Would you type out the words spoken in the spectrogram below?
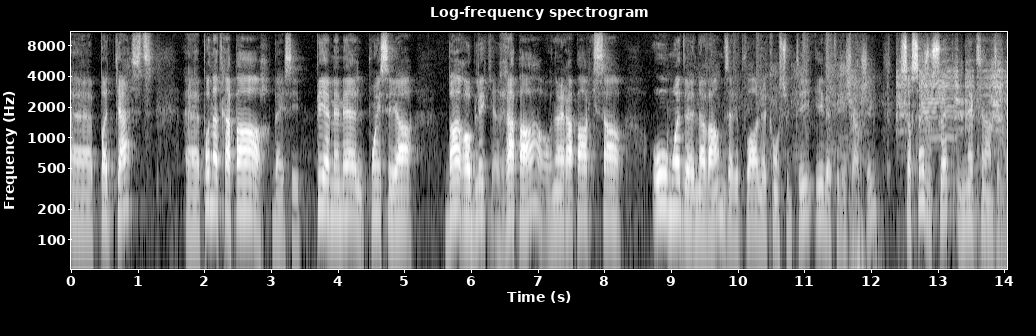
euh, podcast. Euh, pour notre rapport, ben, c'est pmml.ca barre oblique rapport. On a un rapport qui sort au mois de novembre. Vous allez pouvoir le consulter et le télécharger. Sur ce, je vous souhaite une excellente journée.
